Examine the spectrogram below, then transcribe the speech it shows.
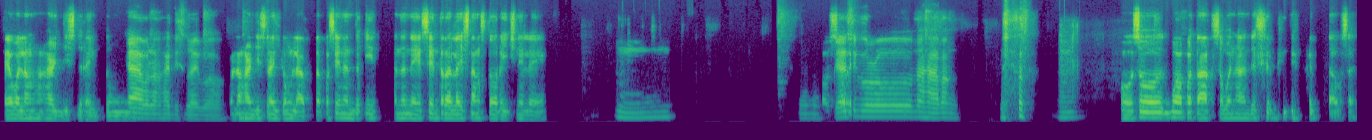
Kaya walang hard disk drive tong Kaya walang hard disk drive. Oh. walang hard disk drive tong laptop kasi nando, i- ano na eh, centralized ng storage nila eh. Mm. Kaya So, siguro naharang. Mm. oh, so bumapatak sa 175,000.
